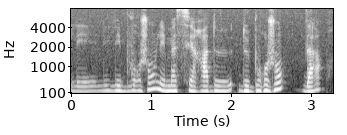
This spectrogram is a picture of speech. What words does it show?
les, bourgeons, les macérats de bourgeons, d'arbres.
